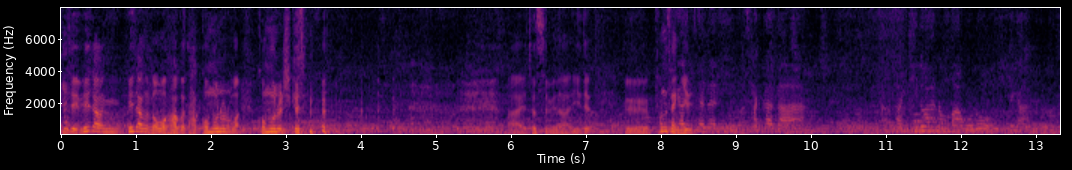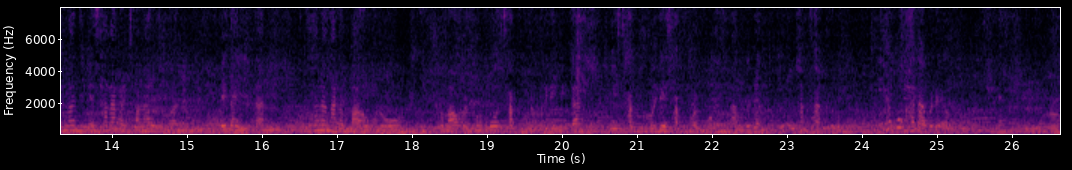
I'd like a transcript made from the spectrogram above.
이제 회장 회장은 넘어가고 다 고문으로만 고문을 시켜주는. 아, 좋습니다. 이제 그 평생 일 저는 작가가 항상 기도하는 마음으로 내가 그 하나님의 사랑을 전하려면 내가 일단 사랑하는 마음으로 그 마음을 품고 작품을 그리니까 이 작품을 내 작품을 보는 사람들은 항상 그 행복하다 그래요. 네. 어,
